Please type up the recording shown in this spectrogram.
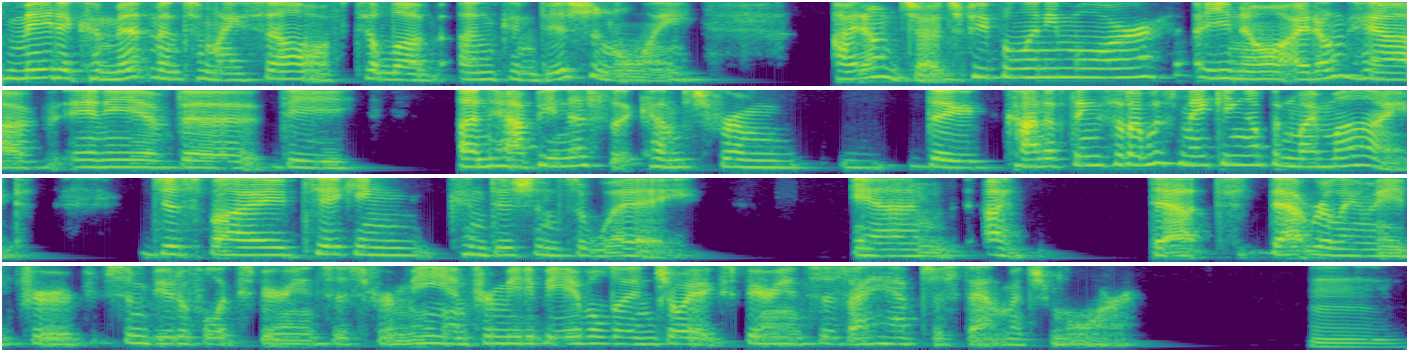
made a commitment to myself to love unconditionally, I don't judge people anymore. You know, I don't have any of the the unhappiness that comes from the kind of things that I was making up in my mind just by taking conditions away. And I that that really made for some beautiful experiences for me and for me to be able to enjoy experiences i have just that much more mm,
